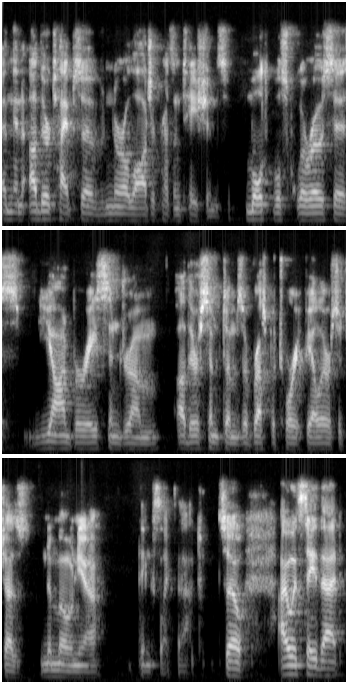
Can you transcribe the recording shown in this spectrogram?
and then other types of neurologic presentations, multiple sclerosis, Guillain-Barré syndrome, other symptoms of respiratory failure such as pneumonia, things like that. So I would say that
